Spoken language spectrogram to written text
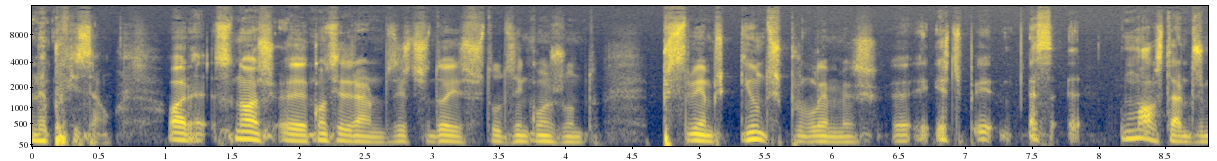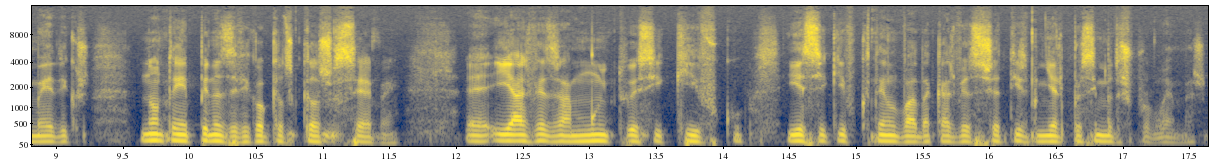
na profissão. Ora, se nós considerarmos estes dois estudos em conjunto, percebemos que um dos problemas, estes, o mal-estar dos médicos não tem apenas a ver com aqueles que eles recebem. Uh, e às vezes há muito esse equívoco, e esse equívoco tem levado a que às vezes se atire dinheiro para cima dos problemas.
